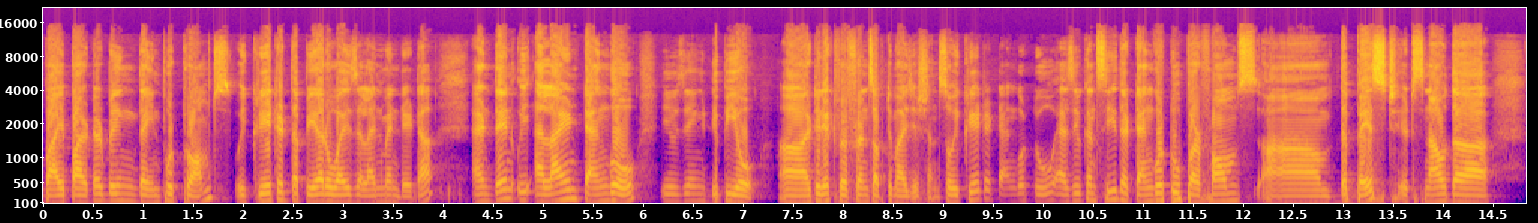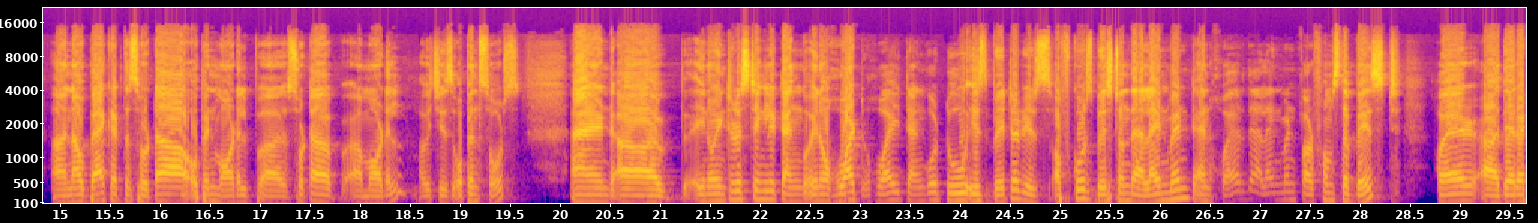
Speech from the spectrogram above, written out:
by perturbing the input prompts. We created the pair-wise alignment data, and then we aligned Tango using DPO uh, direct preference optimization. So we created Tango 2. As you can see, the Tango 2 performs um, the best. It's now the uh, now back at the SOTA open model, uh, SOTA uh, model, which is open source. And uh, you know, interestingly, Tango, you know, what why Tango 2 is better is of course based on the alignment and where the alignment performs the best, where uh, there are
